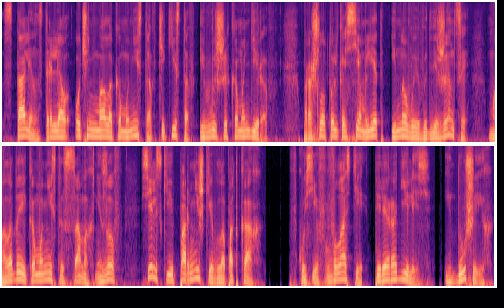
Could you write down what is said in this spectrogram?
Сталин стрелял очень мало коммунистов, чекистов и высших командиров. Прошло только 7 лет, и новые выдвиженцы, молодые коммунисты с самых низов, сельские парнишки в лопатках, вкусив власти, переродились, и души их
